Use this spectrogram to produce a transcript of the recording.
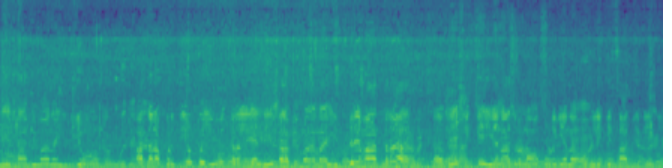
ದೇಶಾಭಿಮಾನ ಇದೆಯೋ ಆ ಥರ ಪ್ರತಿಯೊಬ್ಬ ಯುವಕರಲ್ಲಿ ದೇಶಾಭಿಮಾನ ಇದ್ದರೆ ಮಾತ್ರ ದೇಶಕ್ಕೆ ಏನಾದರೂ ನಾವು ಕೊಡುಗೆಯನ್ನು ಕೊಡಲಿಕ್ಕೆ ಸಾಧ್ಯತೆ ಇದೆ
